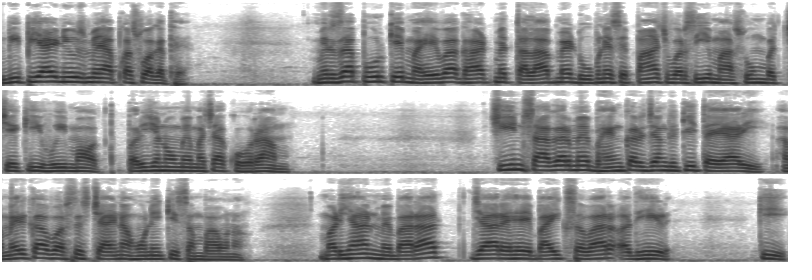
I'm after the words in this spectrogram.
बीपीआई न्यूज़ में आपका स्वागत है। मिर्जापुर के महेवा घाट में तालाब में डूबने से पाँच वर्षीय मासूम बच्चे की हुई मौत, परिजनों में मचा कोहराम। चीन सागर में भयंकर जंग की तैयारी, अमेरिका वर्सेस चाइना होने की संभावना। मड़ियान में बारात जा रहे बाइक सवार अधेड़ की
